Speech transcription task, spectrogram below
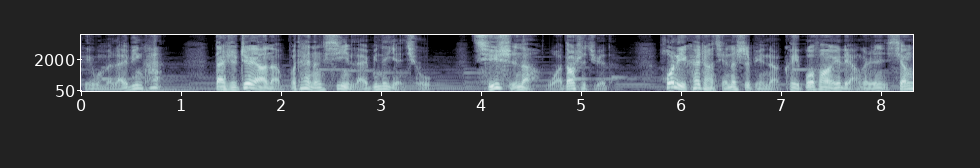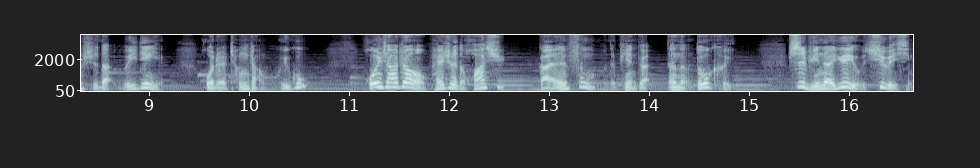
给我们来宾看，但是这样呢，不太能吸引来宾的眼球。其实呢，我倒是觉得，婚礼开场前的视频呢，可以播放为两个人相识的微电影，或者成长回顾、婚纱照拍摄的花絮、感恩父母的片段等等都可以。视频呢越有趣味性，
